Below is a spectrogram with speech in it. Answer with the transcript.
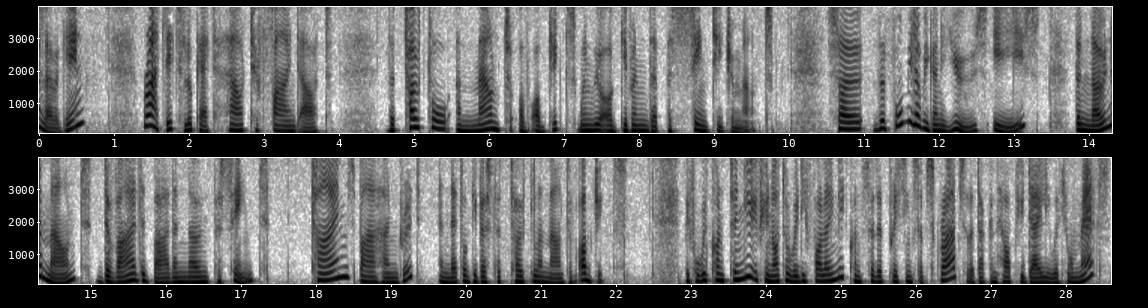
Hello again. Right, let's look at how to find out the total amount of objects when we are given the percentage amount. So the formula we're going to use is the known amount divided by the known percent times by 100 and that will give us the total amount of objects. Before we continue, if you're not already following me, consider pressing subscribe so that I can help you daily with your maths.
